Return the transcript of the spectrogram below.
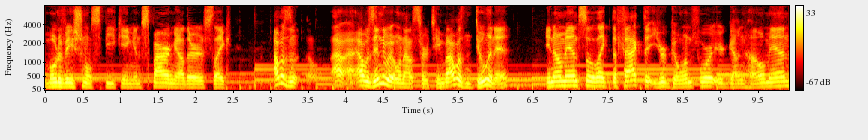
motivational speaking, inspiring others? Like, I wasn't. I, I was into it when I was 13, but I wasn't doing it. You know, man. So like the fact that you're going for it, you're gung ho, man.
